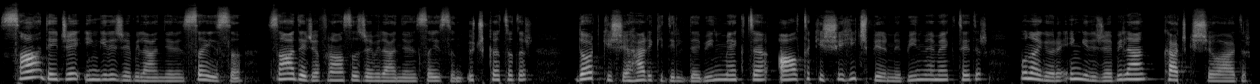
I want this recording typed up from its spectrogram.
sadece İngilizce bilenlerin sayısı sadece Fransızca bilenlerin sayısının 3 katıdır. 4 kişi her iki dili de bilmekte, 6 kişi hiçbirini bilmemektedir. Buna göre İngilizce bilen kaç kişi vardır?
